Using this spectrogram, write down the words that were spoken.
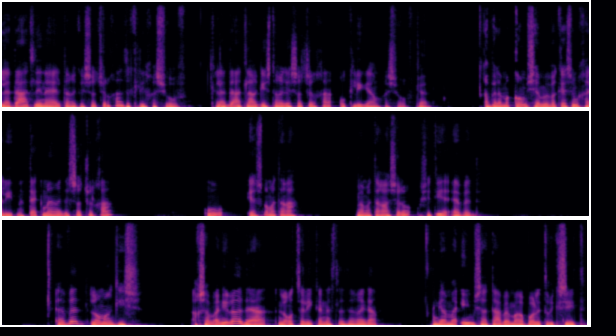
לדעת לנהל את הרגשות שלך זה כלי חשוב כן. לדעת להרגיש את הרגשות שלך הוא כלי גם חשוב כן. אבל המקום שמבקש ממך להתנתק מהרגשות שלך הוא יש לו מטרה והמטרה שלו הוא שתהיה עבד. עבד לא מרגיש. עכשיו אני לא יודע אני לא רוצה להיכנס לזה רגע גם האם שאתה במערבולת רגשית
